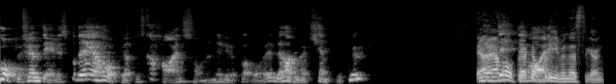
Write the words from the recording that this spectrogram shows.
Håper fremdeles på det. Jeg håper jo at vi skal ha en sånn en i løpet av året. Det hadde vært kjempekult. Ja, jeg håper jeg kan var bli med neste gang.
